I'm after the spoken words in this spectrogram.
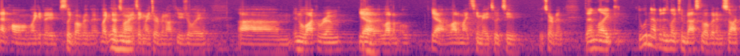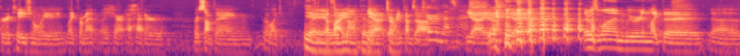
at home, like if they'd sleep over, there, like that's when I take my turban off usually. Um, in the locker room, yeah, Yeah. a lot of yeah, a lot of my teammates would see the turban. Then like it wouldn't happen as much in basketball, but in soccer, occasionally, like from a, a, hair, a header or something, or like Yeah, yeah, a we'd fight, knock it yeah, off, turban yeah. comes off. Turban got snatched. Yeah, yeah, yeah. yeah. there was one we were in like the uh,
